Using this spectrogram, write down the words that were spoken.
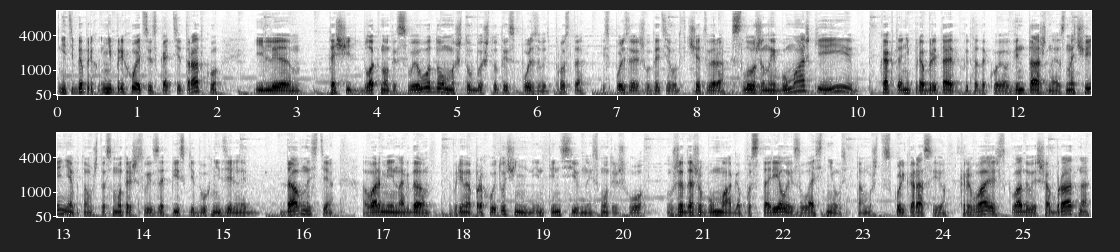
И тебе не приходится искать тетрадку или тащить блокнот из своего дома, чтобы что-то использовать. Просто используешь вот эти вот в четверо сложенные бумажки, и как-то они приобретают какое-то такое винтажное значение, потому что смотришь свои записки двухнедельной давности, а в армии иногда время проходит очень интенсивно, и смотришь, о, уже даже бумага постарела и залоснилась, потому что сколько раз ее скрываешь, складываешь обратно.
